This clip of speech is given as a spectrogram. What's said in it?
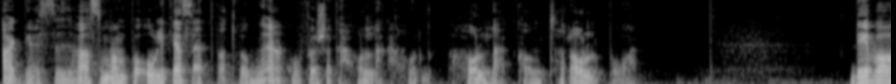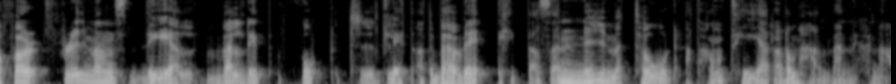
aggressiva som man på olika sätt var tvungen att försöka hålla, hålla kontroll på. Det var för Freemans del väldigt fort tydligt att det behövde hittas en ny metod att hantera de här människorna.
